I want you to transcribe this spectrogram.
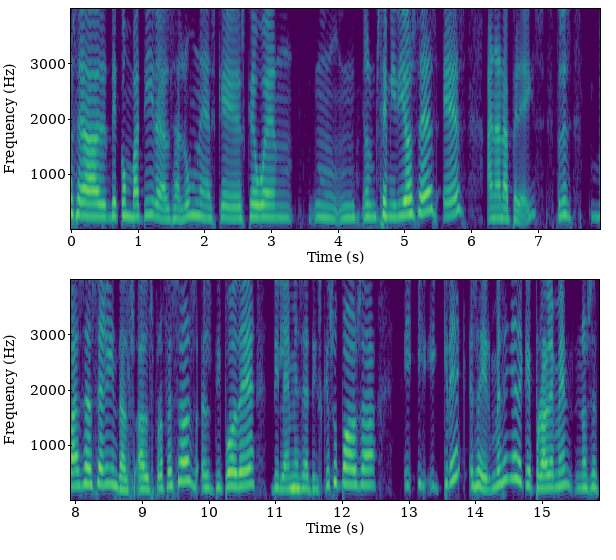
o sea, de combatir els alumnes que es creuen mm, semidioses és anar a per ells. Entonces, vas seguint els, els professors el tipus de dilemes ètics que suposa, i, i, i crec, és a dir, més enllà de que probablement no és el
